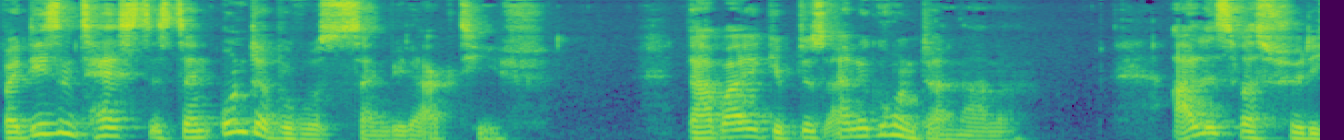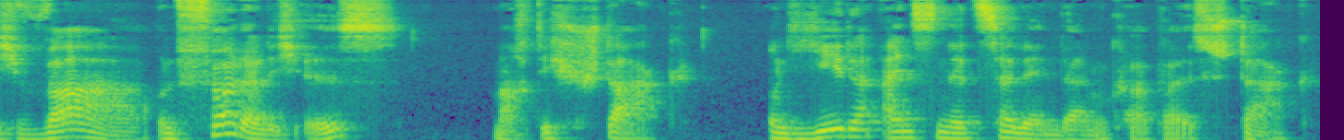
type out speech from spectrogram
Bei diesem Test ist dein Unterbewusstsein wieder aktiv. Dabei gibt es eine Grundannahme. Alles, was für dich wahr und förderlich ist, macht dich stark. Und jede einzelne Zelle in deinem Körper ist stark.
